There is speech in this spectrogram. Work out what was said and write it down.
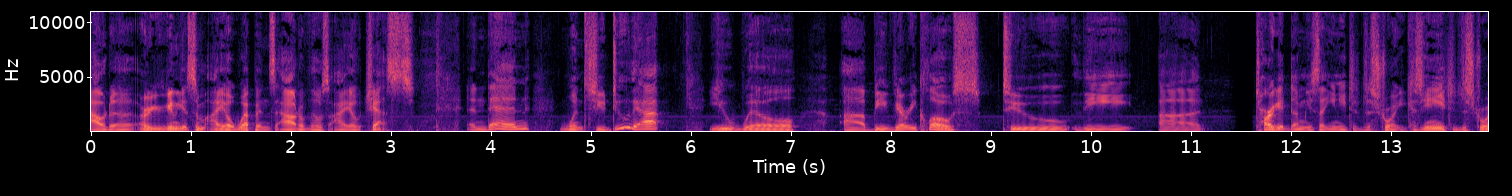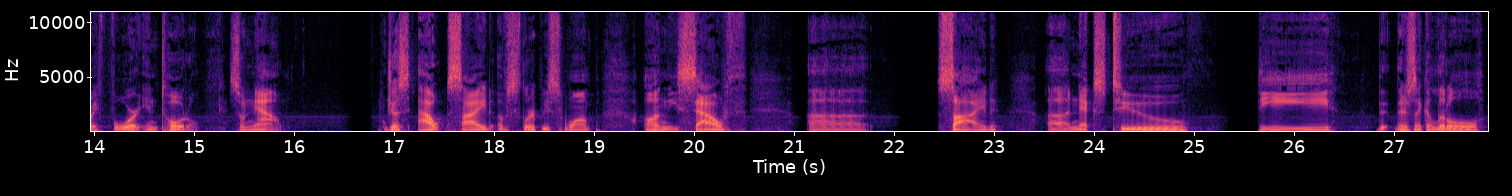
out of, or you're going to get some IO weapons out of those IO chests. And then, once you do that, you will uh, be very close to the uh, target dummies that you need to destroy because you need to destroy four in total. So now, just outside of Slurpy Swamp on the south uh, side, uh, next to the, th there's like a little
